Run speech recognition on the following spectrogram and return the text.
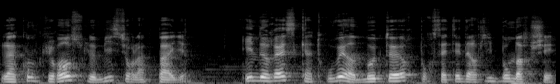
la concurrence le mit sur la paille. Il ne reste qu'à trouver un moteur pour cette énergie bon marché.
